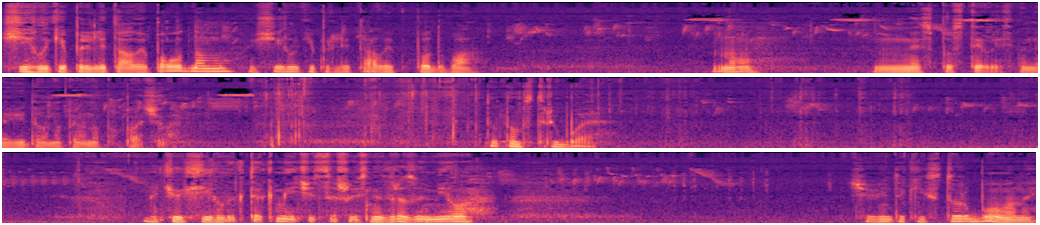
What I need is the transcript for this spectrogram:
Щіглики прилітали по одному, і щіглики прилітали по два. Ну, не спустились ви на відео, напевно, побачили. Хто там стрибає? А чого щіглик так мечеться, щось незрозуміло. Чи він такий стурбований?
